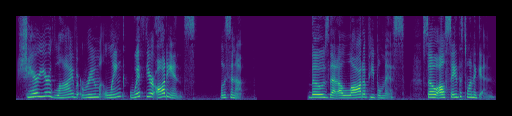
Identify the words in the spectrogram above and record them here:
share your live room link with your audience. Listen up. Those that a lot of people miss. So I'll say this one again.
